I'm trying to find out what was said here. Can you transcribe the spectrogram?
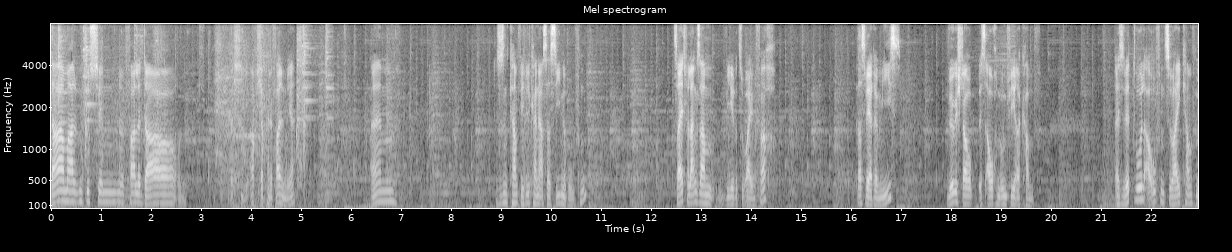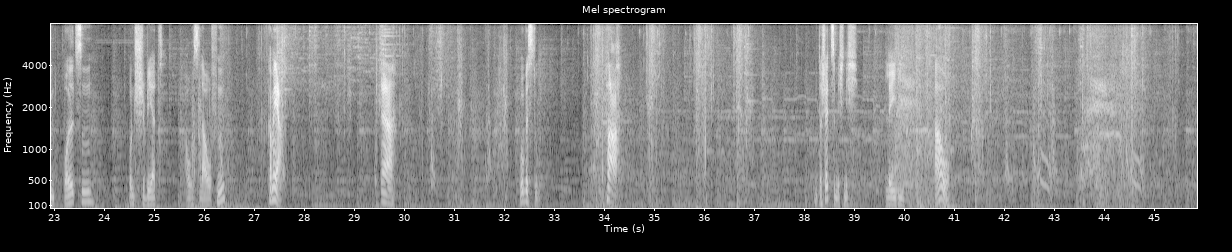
Da mal ein bisschen eine Falle da und. Ach, ich habe keine Fallen mehr. Ähm. Das ist ein Kampf, ich will keine Assassinen rufen. Zeit verlangsamen wäre zu einfach. Das wäre mies. Würgestaub ist auch ein unfairer Kampf. Es wird wohl auf einen Zweikampf mit Bolzen und Schwert auslaufen. Komm her. Ja. Wo bist du? Ha! Unterschätze mich nicht, Lady. Au.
